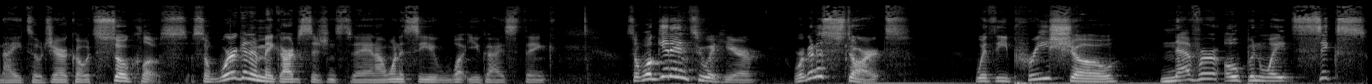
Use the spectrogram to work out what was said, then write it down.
Naito, Jericho. It's so close. So we're going to make our decisions today, and I want to see what you guys think. So we'll get into it here. We're going to start with the pre show Never Open Weight six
